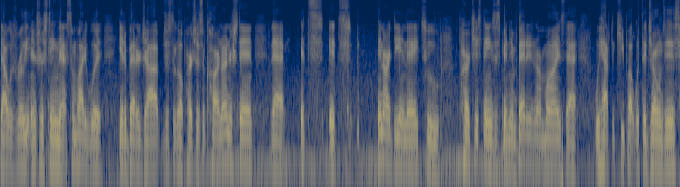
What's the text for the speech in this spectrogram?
that was really interesting that somebody would get a better job just to go purchase a car. And I understand that it's it's in our DNA to purchase things. It's been embedded in our minds that we have to keep up with the Joneses.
